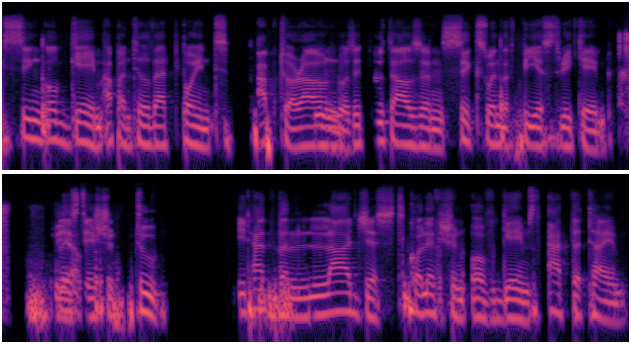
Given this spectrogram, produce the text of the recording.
single game up until that point, up to around Mm. was it 2006 when the PS3 came, Yeah. PlayStation 2. It had the largest collection of games at the time.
